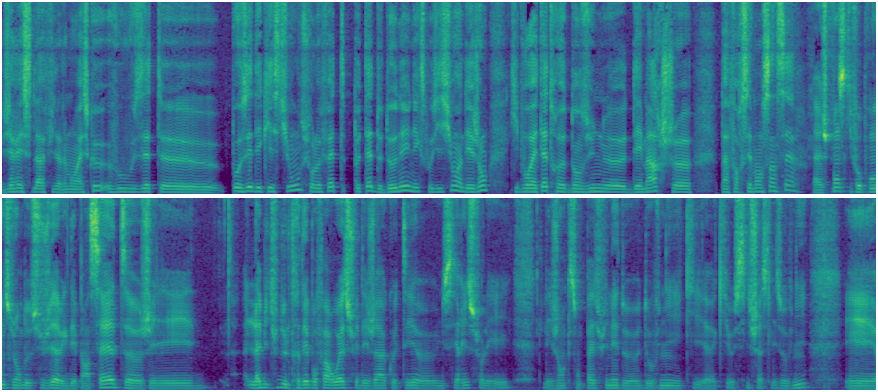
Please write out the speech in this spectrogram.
géré cela finalement? Est-ce que vous vous êtes posé des questions sur le fait peut-être de donner une exposition à des gens qui pourraient être dans une démarche pas forcément sincère? Je pense qu'il faut prendre ce genre de sujet avec des pincettes. J'ai l'habitude de le traiter pour Far West. Je fais déjà à côté euh, une série sur les, les gens qui sont passionnés d'ovnis et qui, euh, qui aussi chassent les ovnis. Et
